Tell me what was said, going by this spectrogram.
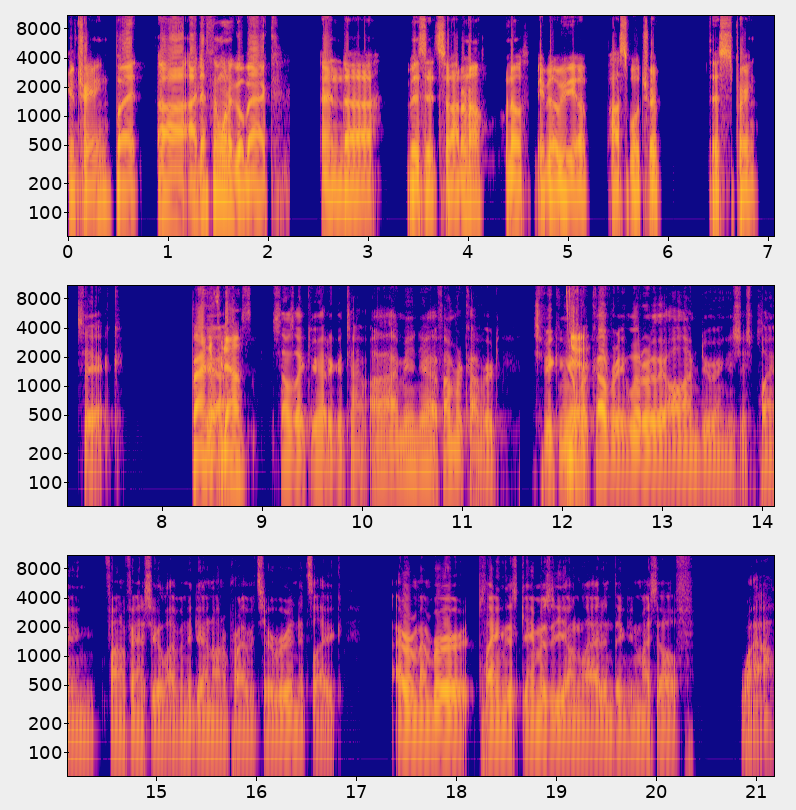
and training. But uh, I definitely want to go back and uh, visit. So I don't know. Who knows? Maybe that'll be a possible trip this spring. Sick. Brian, if you're down. Sounds like you had a good time. Uh, I mean, yeah, if I'm recovered. Speaking of Yeah. recovery, literally all I'm doing is just playing Final Fantasy 11 again on a private server, and it's like I remember playing this game as a young lad and thinking to myself, "Wow,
